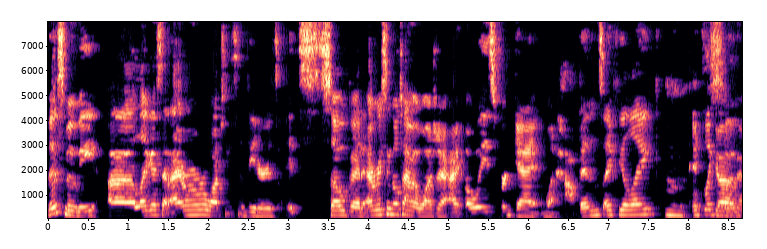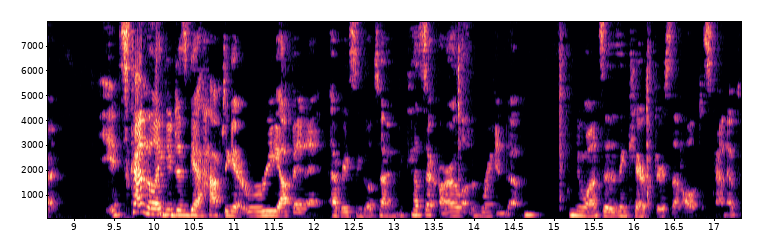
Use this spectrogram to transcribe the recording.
this movie, uh, like I said, I remember watching this in theaters. It's so good. Every single time I watch it, I always forget what happens. I feel like Mm, it's like so a. good. It's kind of like you just get have to get re up in it every single time because there are a lot of random nuances and characters that all just kind of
